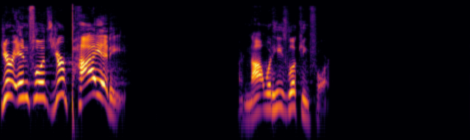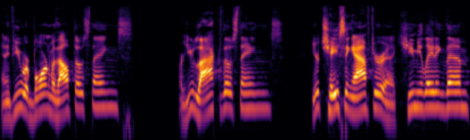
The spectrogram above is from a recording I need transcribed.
your influence, your piety are not what He's looking for. And if you were born without those things, or you lack those things, you're chasing after and accumulating them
